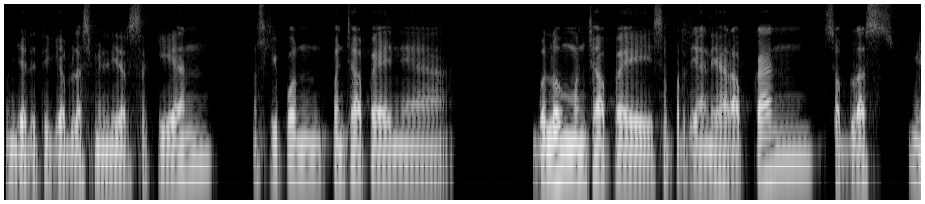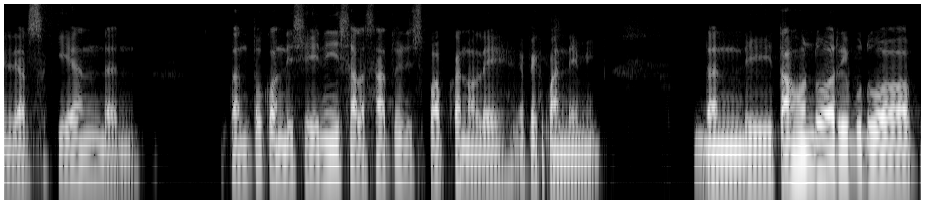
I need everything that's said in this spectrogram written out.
menjadi 13 miliar sekian, meskipun pencapaiannya belum mencapai seperti yang diharapkan 11 miliar sekian dan tentu kondisi ini salah satu disebabkan oleh efek pandemi. Dan di tahun 2021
